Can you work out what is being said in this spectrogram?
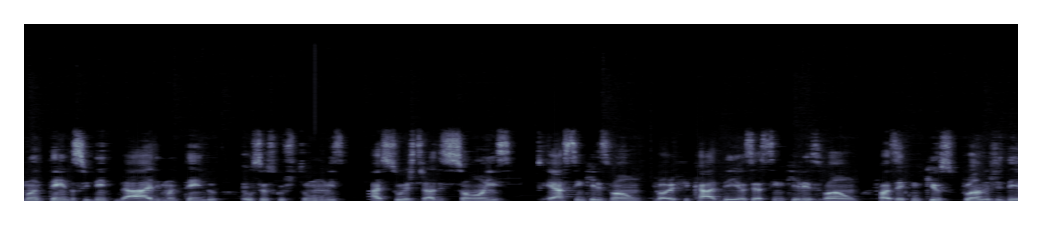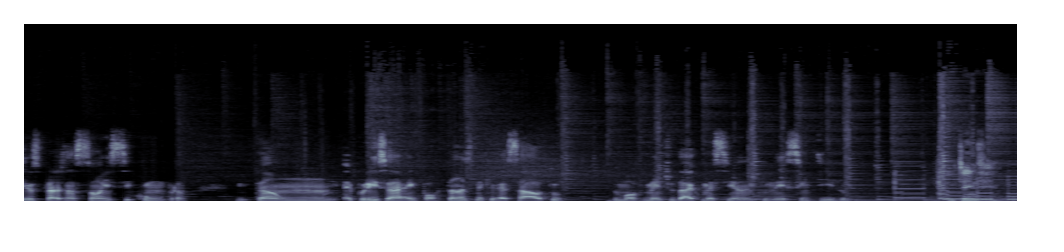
mantendo a sua identidade, mantendo os seus costumes, as suas tradições. É assim que eles vão glorificar a Deus, é assim que eles vão fazer com que os planos de Deus para as nações se cumpram. Então, é por isso a importância né, que eu ressalto do movimento judaico-messiânico nesse sentido. Entendi.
